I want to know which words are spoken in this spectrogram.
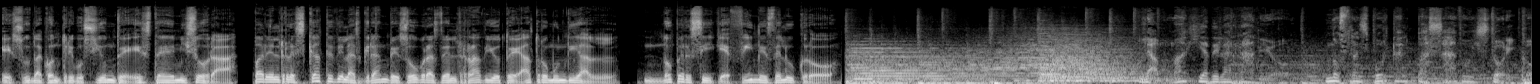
es una contribución de esta emisora para el rescate de las grandes obras del radioteatro mundial. No persigue fines de lucro. La magia de la radio nos transporta al pasado histórico,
